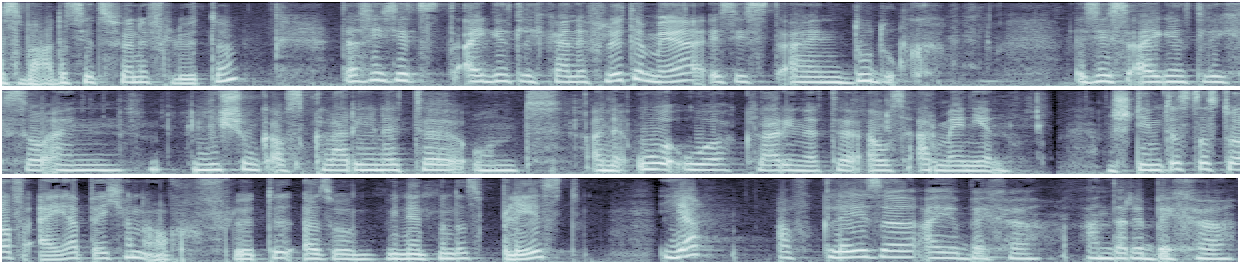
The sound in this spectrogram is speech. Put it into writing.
Was war das jetzt für eine Flöte? Das ist jetzt eigentlich keine Flöte mehr, es ist ein Duduk. Es ist eigentlich so eine Mischung aus Klarinette und eine Ur-Ur-Klarinette aus Armenien. Stimmt es, dass du auf Eierbechern auch Flöte, also wie nennt man das, bläst? Ja, auf Gläser, Eierbecher, andere Becher,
